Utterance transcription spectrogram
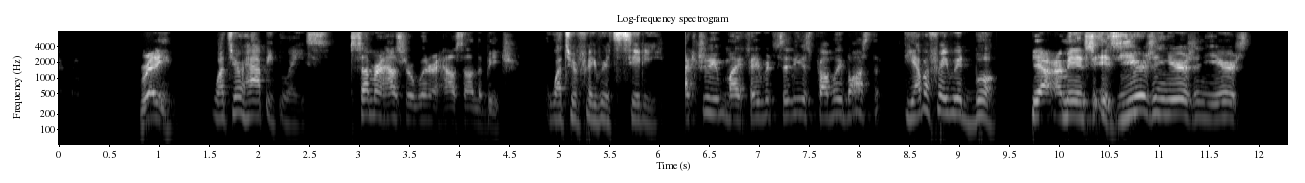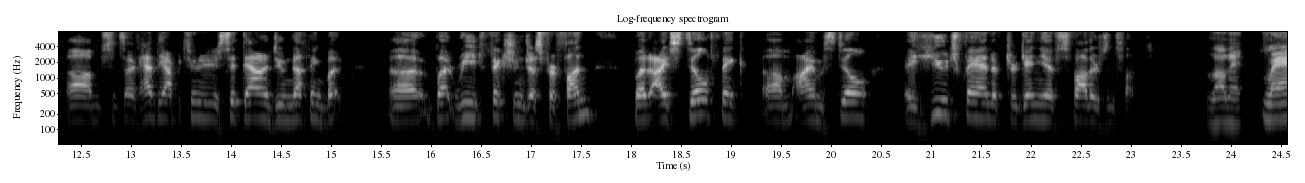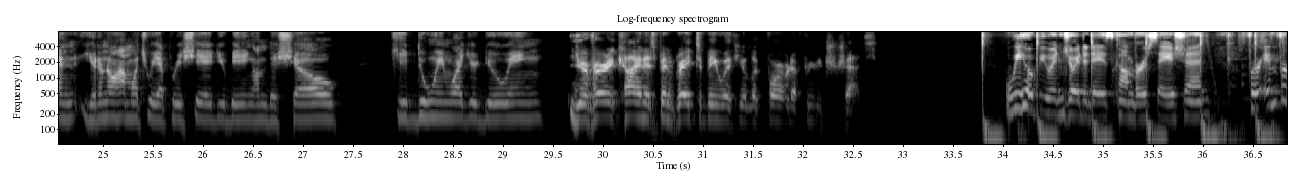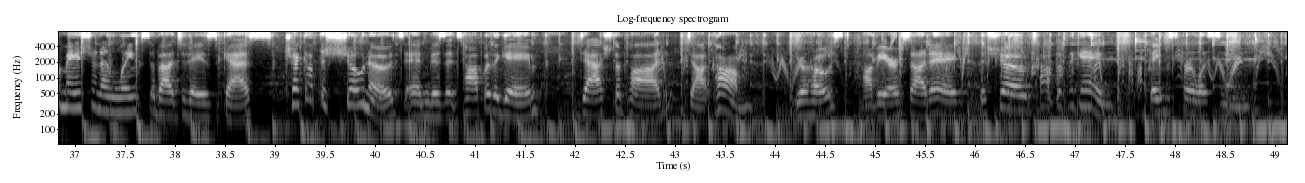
Ready. What's your happy place? Summer house or winter house on the beach. What's your favorite city? Actually, my favorite city is probably Boston. Do you have a favorite book? Yeah, I mean, it's it's years and years and years um, since I've had the opportunity to sit down and do nothing but uh, but read fiction just for fun. But I still think um, I'm still a huge fan of Turgenev's Fathers and Sons. Love it, Len. You don't know how much we appreciate you being on the show. Keep doing what you're doing. You're very kind. It's been great to be with you. Look forward to future chats. We hope you enjoyed today's conversation. For information and links about today's guests, check out the show notes and visit topofthegame-thepod.com. Your host, Javier Saade, the show Top of the Game. Thanks for listening.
